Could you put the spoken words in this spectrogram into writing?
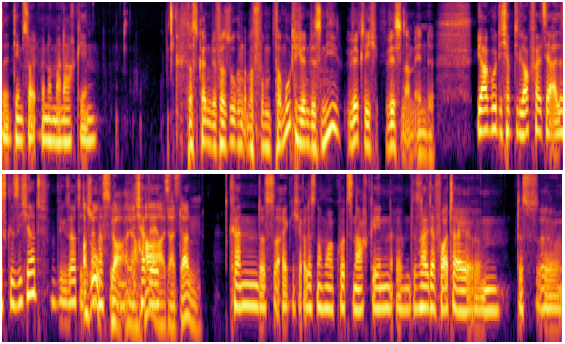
dem sollten wir nochmal nachgehen. Das können wir versuchen, aber vermutlich werden wir es nie wirklich wissen am Ende. Ja gut, ich habe die Logfiles ja alles gesichert. Wie gesagt, ich Ach so, kann das, ja, ja, ich hatte ha, jetzt, ja, dann. Kann das eigentlich alles nochmal kurz nachgehen. Ähm, Das ist halt der Vorteil, ähm, das, äh,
